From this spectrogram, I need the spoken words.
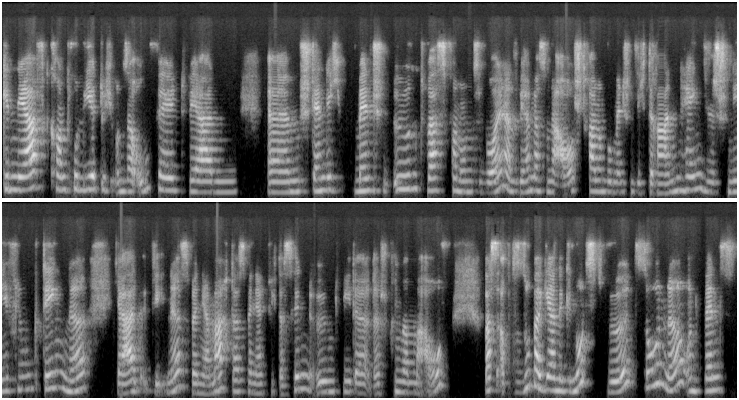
genervt, kontrolliert durch unser Umfeld werden, ähm, ständig Menschen irgendwas von uns wollen. Also wir haben da so eine Ausstrahlung, wo Menschen sich dranhängen, dieses Schneeflugding. Ne? Ja, die, ne, Svenja macht das, Svenja kriegt das hin, irgendwie, da, da springen wir mal auf. Was auch super gerne genutzt wird, so, ne? Und wenn es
